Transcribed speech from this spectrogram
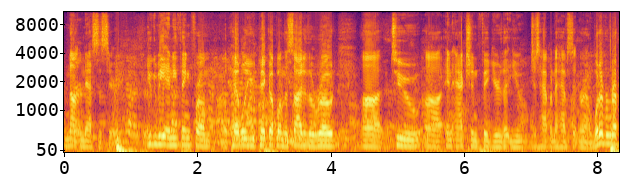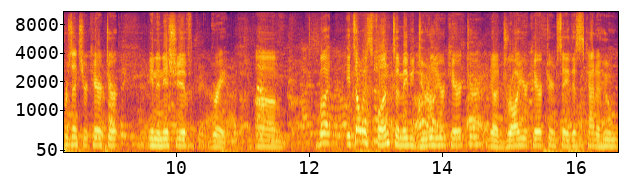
not necessary. You can be anything from a pebble you pick up on the side of the road uh, to uh, an action figure that you just happen to have sitting around. Whatever represents your character in initiative, great. Um, but it's always fun to maybe doodle your character, you know, draw your character, and say this is kind of who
